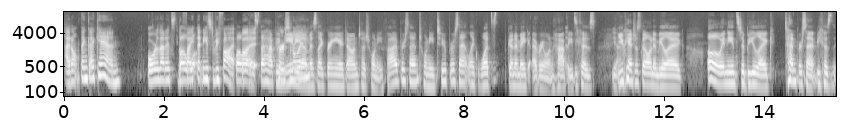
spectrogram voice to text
I don't think I can or that it's the But fight that needs to be fought. But, But, what's the happy medium is like bringing it down to 25%, 22%. Like, what's going to make everyone happy? Because yeah. you can't just go in and be like, oh, it needs to be like 10% because,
